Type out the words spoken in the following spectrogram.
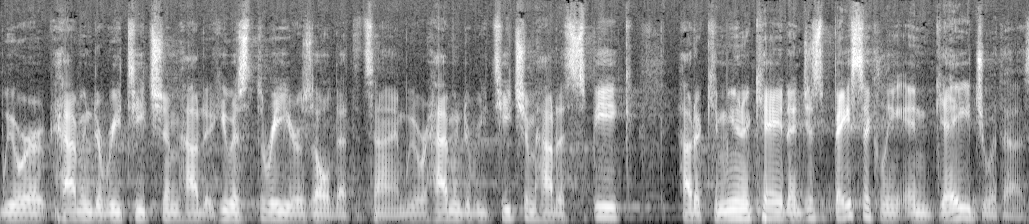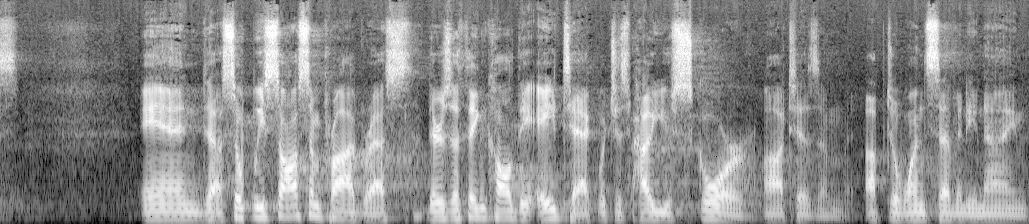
we were having to reteach him how to, he was three years old at the time. We were having to reteach him how to speak, how to communicate, and just basically engage with us. And uh, so we saw some progress. There's a thing called the ATEC, which is how you score autism, up to 179.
